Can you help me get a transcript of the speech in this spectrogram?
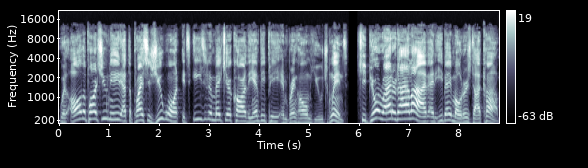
With all the parts you need at the prices you want, it's easy to make your car the MVP and bring home huge wins. Keep your ride or die alive at ebaymotors.com.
